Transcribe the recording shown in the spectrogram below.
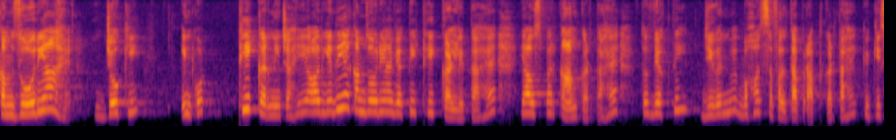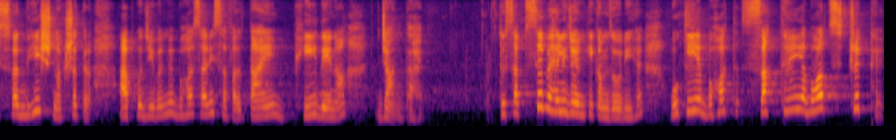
कमज़ोरियाँ हैं जो कि इनको ठीक करनी चाहिए और यदि ये कमज़ोरियाँ व्यक्ति ठीक कर लेता है या उस पर काम करता है तो व्यक्ति जीवन में बहुत सफलता प्राप्त करता है क्योंकि सदभीष नक्षत्र आपको जीवन में बहुत सारी सफलताएँ भी देना जानता है। तो सबसे पहली जो इनकी कमज़ोरी है, वो कि ये बहुत सख्त हैं या बहुत स्ट्रिक्ट हैं।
